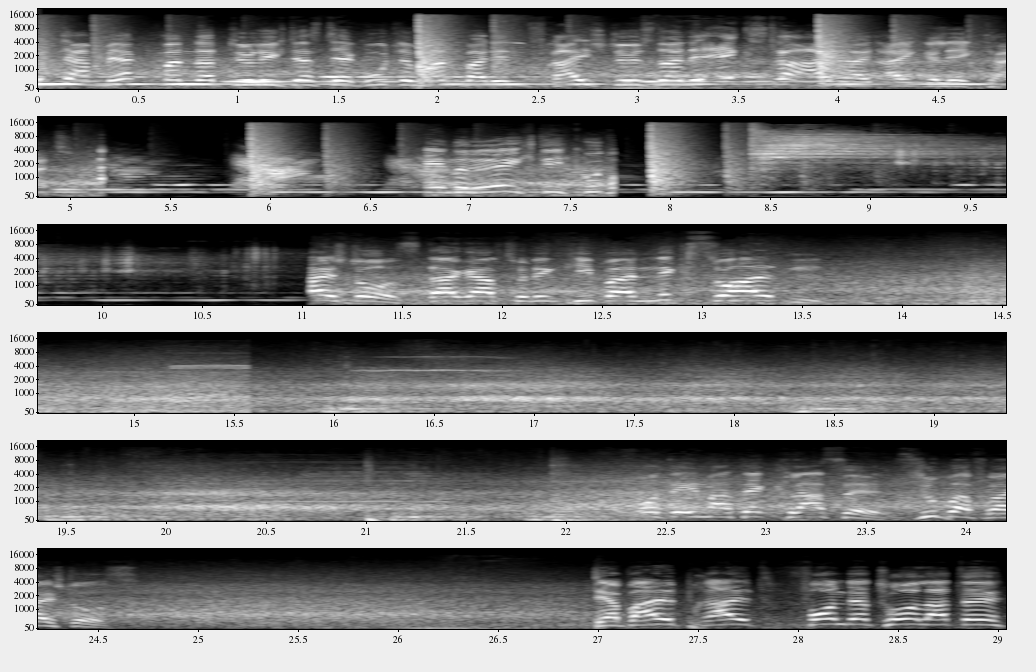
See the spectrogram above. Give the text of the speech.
Und da merkt man natürlich, dass der gute Mann bei den Freistößen eine extra Einheit eingelegt hat. Ein richtig gut. Freistoß. Da gab es für den Keeper nichts zu halten. Und den macht er klasse. Super Freistoß. Der Ball prallt von der Torlatte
